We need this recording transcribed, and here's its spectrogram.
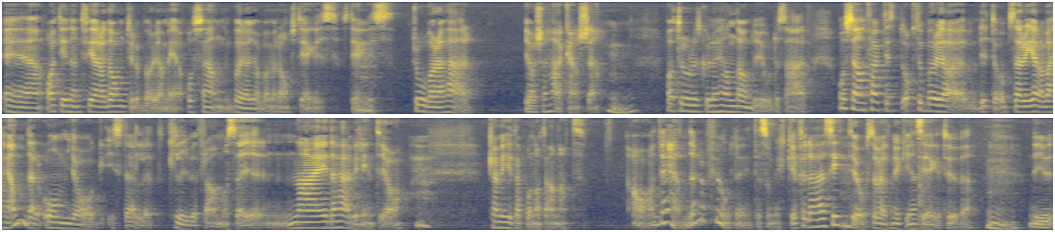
Eh, och att identifiera dem till att börja med och sen börja jobba med dem stegvis. stegvis. Prova det här, gör så här kanske. Vad tror du skulle hända om du gjorde så här? Och sen faktiskt också börja lite observera vad händer om jag istället kliver fram och säger nej, det här vill inte jag. Kan vi hitta på något annat? Ja, det händer förmodligen inte så mycket. För det här sitter ju också väldigt mycket i ens eget huvud. Det är ju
